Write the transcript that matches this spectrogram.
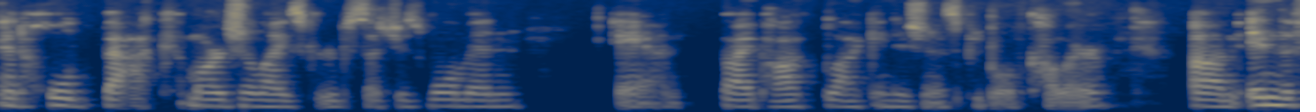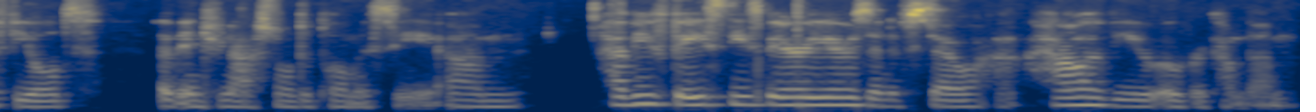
and hold back marginalized groups such as women and BIPOC, Black, Indigenous people of color um, in the field of international diplomacy. Um, have you faced these barriers? And if so, how have you overcome them?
